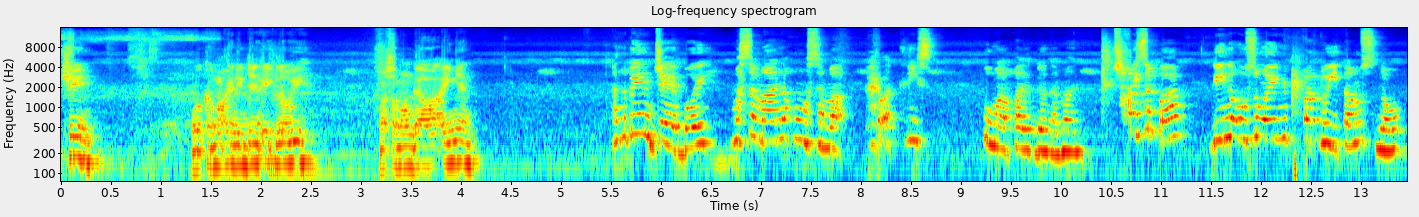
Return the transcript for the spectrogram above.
Shane. Huwag kang makinig dyan kay Chloe. Masamang gawain yan. Ano ba yung Jeboy? Masama na kung masama. Pero at least, pumapaldo naman. Tsaka isa pa, di na uso ngayon yung patwitams, no?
